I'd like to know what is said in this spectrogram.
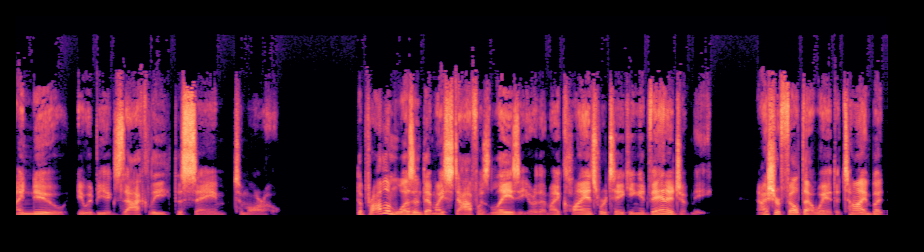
I knew it would be exactly the same tomorrow. The problem wasn't that my staff was lazy or that my clients were taking advantage of me. I sure felt that way at the time, but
